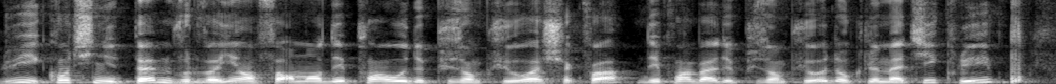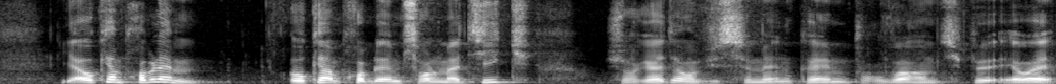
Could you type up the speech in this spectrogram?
Lui, il continue de pump, vous le voyez, en formant des points hauts de plus en plus haut à chaque fois, des points bas de plus en plus haut. Donc le Matic, lui, il n'y a aucun problème. Aucun problème sur le Matic. Je regardais en vue semaine quand même pour voir un petit peu. Et ouais,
